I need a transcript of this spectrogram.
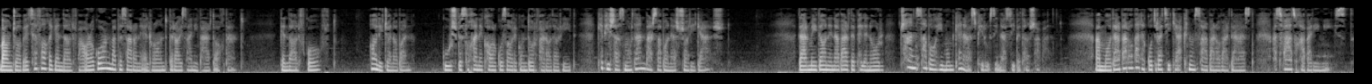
و آنجا به اتفاق گندالف و آراگورن و پسران الروند به رایزنی پرداختند. گندالف گفت آلی جنابان گوش به سخن کارگزار گندور فرادارید که پیش از مردن بر زبانش جاری گشت. در میدان نبرد پلنور چند سباهی ممکن است پیروزی نصیبتان شود. اما در برابر قدرتی که اکنون سر برآورده است از فتح خبری نیست.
